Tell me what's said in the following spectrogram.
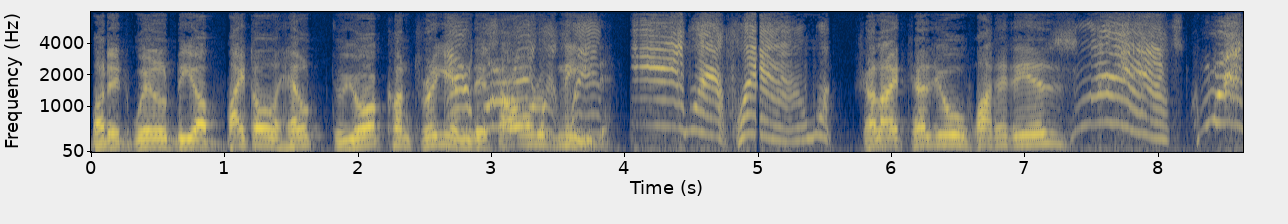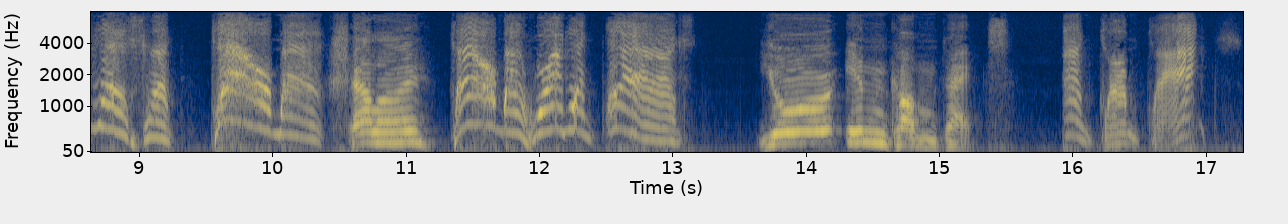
but it will be a vital help to your country in this hour of need. Yes. Shall I tell you what it is? Yes, what is it? Tell me. Shall I? Tell me what it is. Your income tax. Income tax?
